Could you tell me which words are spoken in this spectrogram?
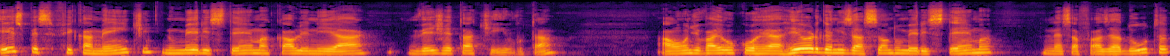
especificamente no meristema caulinear vegetativo, tá? Aonde vai ocorrer a reorganização do meristema nessa fase adulta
